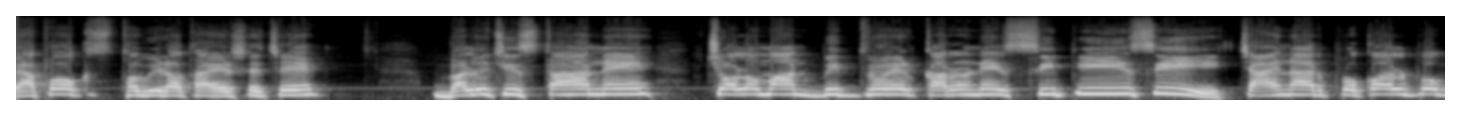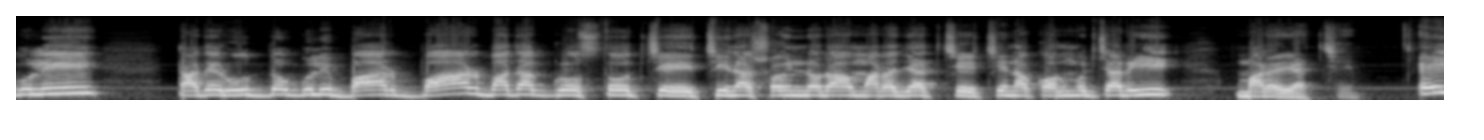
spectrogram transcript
ব্যাপক স্থবিরতা এসেছে। বালুচিস্তানে চলমান বিদ্রোহের কারণে সিপিসি, চায়নার প্রকল্পগুলি তাদের উদ্যোগগুলি বারবার বাধাগ্রস্ত হচ্ছে। চীনা সৈন্যরাও মারা যাচ্ছে, চীনা কর্মচারী মারা যাচ্ছে। এই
